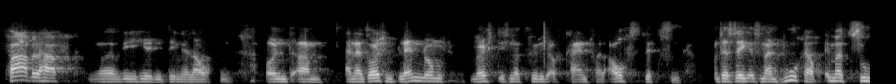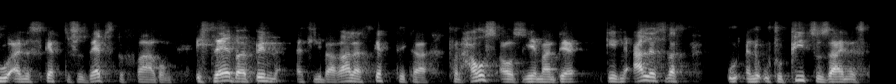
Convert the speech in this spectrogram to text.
fabelhaft, äh, wie hier die Dinge laufen. Und ähm, einer solchen Blendung möchte ich natürlich auf keinen Fall aufsitzen. Und deswegen ist mein Buch auch immer zu eine skeptische Selbstbefragung. Ich selber bin als liberaler Skeptiker von Haus aus jemand, der gegen alles, was eine Utopie zu sein ist,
